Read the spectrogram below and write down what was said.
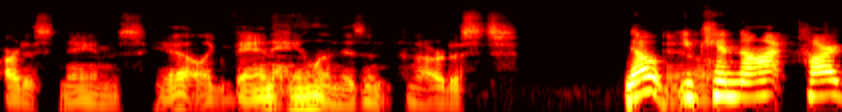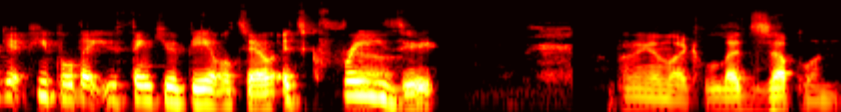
artist names. Yeah, like Van Halen isn't an artist. No, you, know. you cannot target people that you think you'd be able to. It's crazy. Yeah. I'm putting in like Led Zeppelin,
